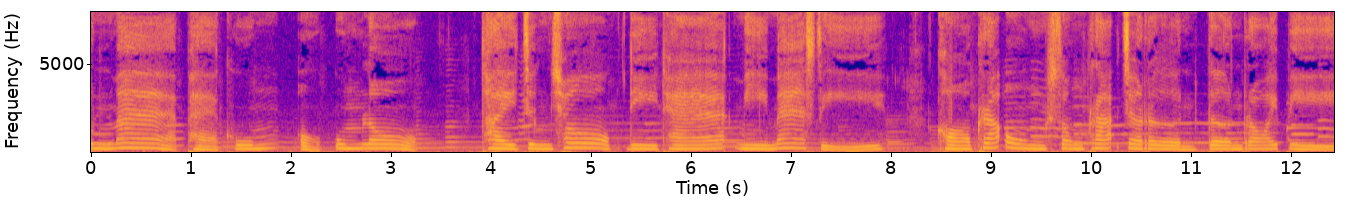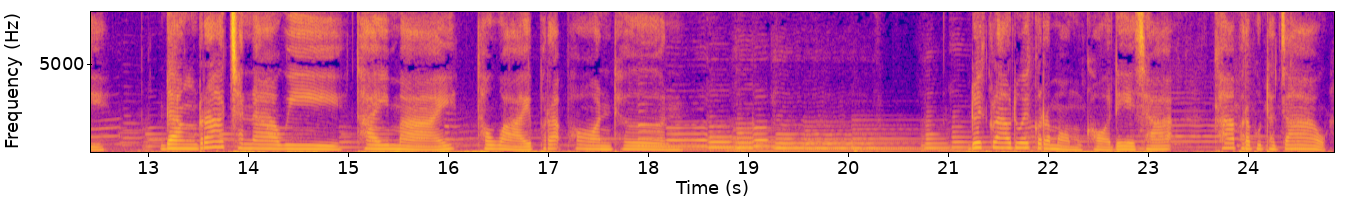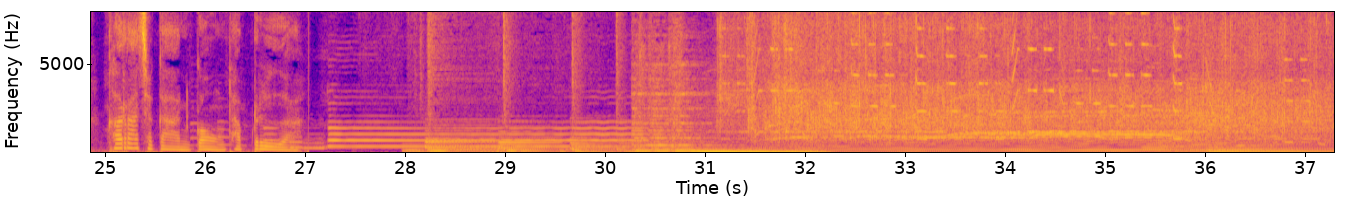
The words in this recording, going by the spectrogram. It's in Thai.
คุณแม่แผ่คุ้ม โอบอุ้มโลก ไทยจึงโชค ดีแท้มีแม่สี ขอพระองค์ทรงพระเจริญเกินร้อยปี ดังราชนาวี ไทยหมาย ถวายพระพรเทินด้วยกล้าวด้วยกระหม่อมขอเดชะ ข้าพระพุทธเจ้า ข้าราชการกองทัพเรือ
